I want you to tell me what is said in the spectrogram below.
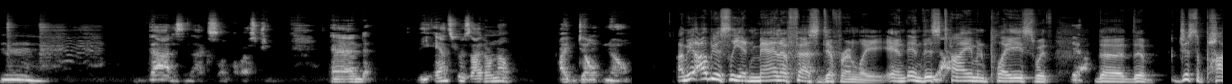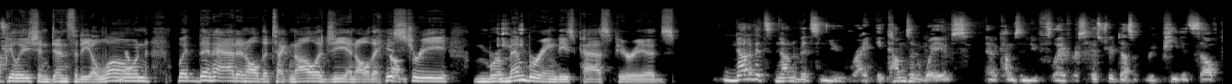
Mm, that is an excellent question. And the answer is I don't know. I don't know. I mean, obviously, it manifests differently in, in this Yeah. time and place with Yeah. the the just the population density alone, but then add in all the technology and all the um, history, remembering these past periods. none of it's none of it's new, right? It comes in waves and it comes in new flavors. History doesn't repeat itself.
